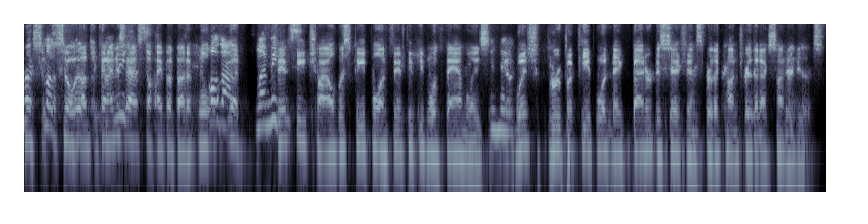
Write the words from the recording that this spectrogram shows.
put, So, so uh, can I just ask the hypothetical? Hold on. You had Let me 50 childless people and 50 people with families. Mhm. Which group of people would make better decisions for the country the next hundred years?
